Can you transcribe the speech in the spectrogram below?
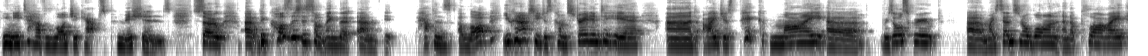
You need to have Logic Apps permissions. So uh, because this is something that um, it, happens a lot. You can actually just come straight into here and I just pick my uh, resource group, uh, my Sentinel one and apply,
